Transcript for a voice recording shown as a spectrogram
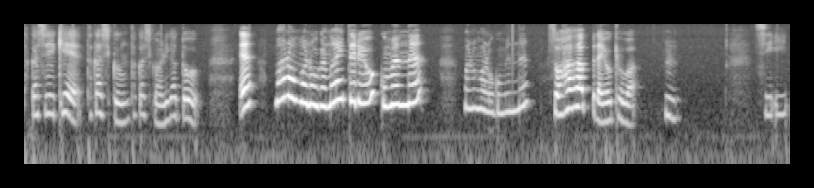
たかし K たかしくん。たかしくんありがとう。えマロマロが泣いてるよ。ごめんね。マロマロごめんね。そうハーフアップだよ今日は。うん。CD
